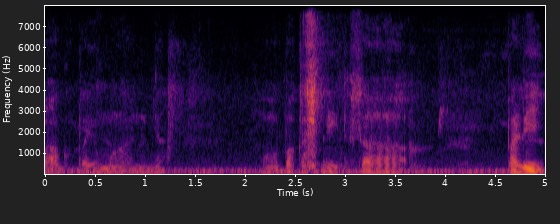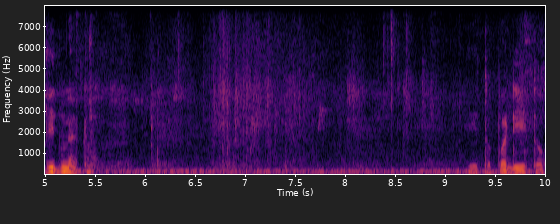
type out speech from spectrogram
bago pa yung mga ano niya mga bakas dito sa paligid na to. Ito pa dito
